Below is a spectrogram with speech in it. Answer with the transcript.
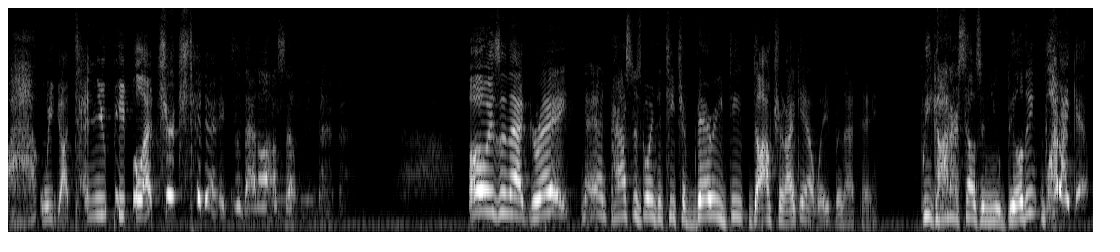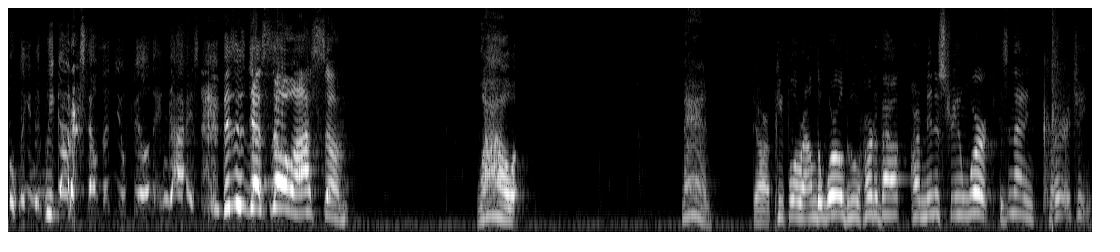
Wow, we got 10 new people at church today. Isn't that awesome? Oh, isn't that great? Man, Pastor's going to teach a very deep doctrine. I can't wait for that day. We got ourselves a new building. What? I can't believe it. We got ourselves a new building, guys. This is just so awesome. Wow. Man, there are people around the world who heard about our ministry and work. Isn't that encouraging?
